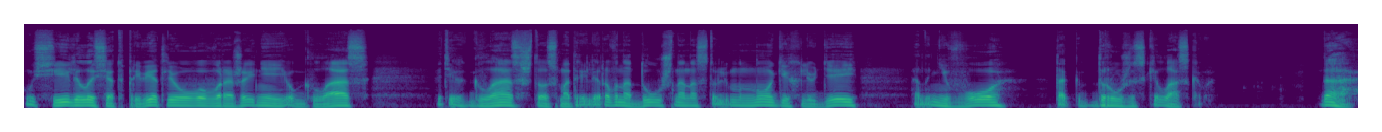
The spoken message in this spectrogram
усилилось от приветливого выражения ее глаз, этих глаз, что смотрели равнодушно на столь многих людей, а на него так дружески ласково. Да,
